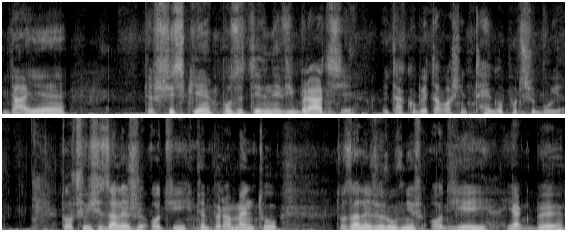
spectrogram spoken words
daje te wszystkie pozytywne wibracje. I ta kobieta właśnie tego potrzebuje. To oczywiście zależy od jej temperamentu, to zależy również od jej jakby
